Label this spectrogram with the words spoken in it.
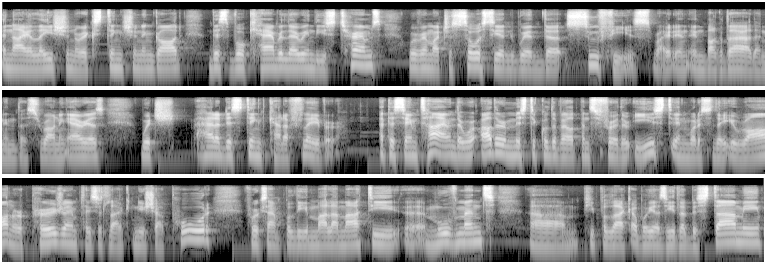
annihilation or extinction in God. This vocabulary and these terms were very much associated with the Sufis, right, in, in Baghdad and in the surrounding areas, which had a distinct kind of flavor. At the same time, there were other mystical developments further east in what is today Iran or Persia in places like Nishapur, for example, the Malamati uh, movement, um, people like Abu Yazid al-Bistami.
